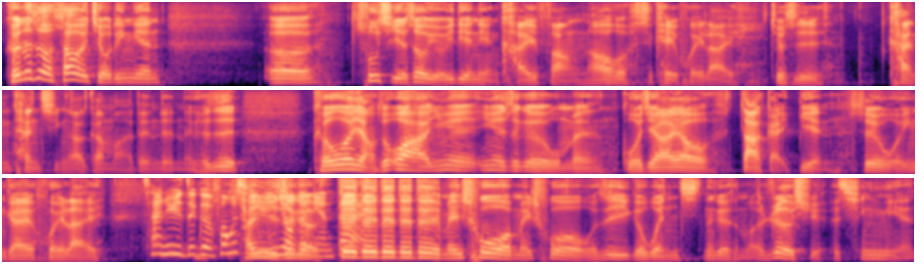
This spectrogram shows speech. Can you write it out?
可能那时候稍微九零年呃初期的时候有一点点开放，然后是可以回来就是看探亲啊干嘛等等的。可是可我想说哇，因为因为这个我们国家要大改变，所以我应该回来。参与这个风起参与这个云涌的年，代。对对对对对，没错没错，我是一个文那个什么热血的青年。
